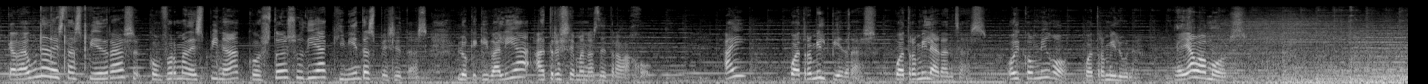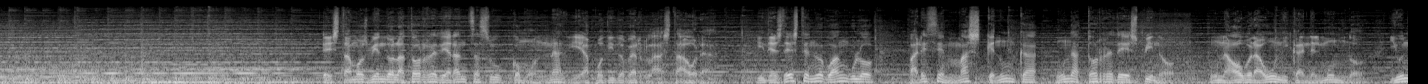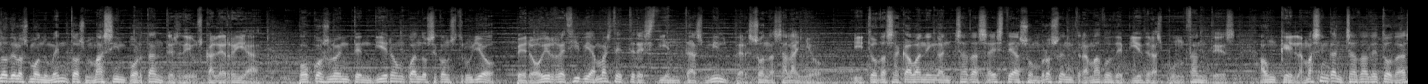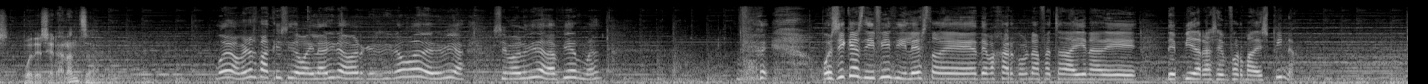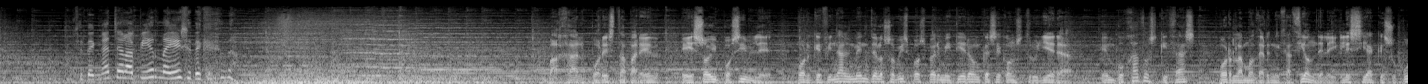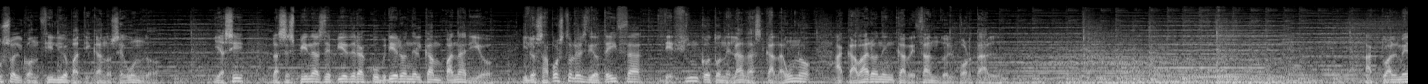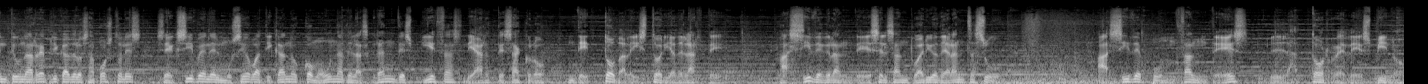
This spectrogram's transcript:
Cada una de estas piedras con forma de espina costó en su día 500 pesetas, lo que equivalía a tres semanas de trabajo. Hay 4.000 piedras, 4.000 aranchas. Hoy conmigo, 4.001. Y allá vamos. Estamos viendo la torre de Arantzazu como nadie ha podido verla hasta ahora. Y desde este nuevo ángulo parece más que nunca una torre de espino, una obra única en el mundo y uno de los monumentos más importantes de Euskal Herria. Pocos lo entendieron cuando se construyó, pero hoy recibe a más de 300.000 personas al año, y todas acaban enganchadas a este asombroso entramado de piedras punzantes, aunque la más enganchada de todas puede ser Arantza. Bueno, menos mal que he sido bailarina, porque si no, madre mía, se me olvida la pierna. pues sí que es difícil esto de, bajar con una fachada llena de, de, piedras en forma de espina. Se te engancha la pierna y ahí se te queda. Bajar por esta pared es hoy posible, porque finalmente los obispos permitieron que se construyera, empujados quizás por la modernización de la Iglesia que supuso el Concilio Vaticano II y así las espinas de piedra cubrieron el campanario y los apóstoles de Oteiza, de 5 toneladas cada uno, acabaron encabezando el portal. Actualmente una réplica de los apóstoles se exhibe en el Museo Vaticano como una de las grandes piezas de arte sacro de toda la historia del arte. Así de grande es el santuario de Aranchazú. Así de punzante es la Torre de Espino.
